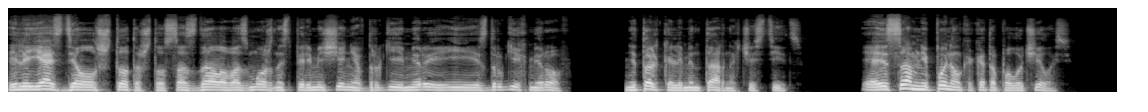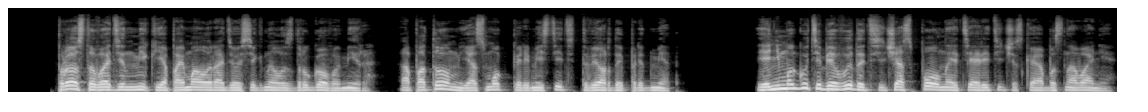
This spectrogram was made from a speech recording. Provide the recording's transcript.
Или я сделал что-то, что создало возможность перемещения в другие миры и из других миров, не только элементарных частиц. Я и сам не понял, как это получилось. Просто в один миг я поймал радиосигнал из другого мира, а потом я смог переместить твердый предмет. Я не могу тебе выдать сейчас полное теоретическое обоснование.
